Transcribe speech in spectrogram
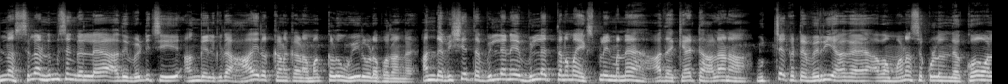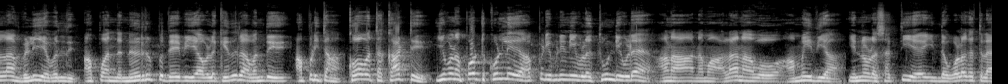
இன்னும் சில நிமிஷங்கள்ல அது வெடிச்சு அங்க இருக்கிற ஆயிரக்கணக்கான மக்களும் உயிரோட போறாங்க. அந்த விஷயத்த வில்லனே வில்லத்தனமா எக்ஸ்பிளைன் பண்ண அதை கேட்ட அலானா உச்சக்கட்ட வெறியாக அவன் மனசுக்குள்ள இந்த கோவம்லாம் வெளியே வருது. அப்ப அந்த நெருப்பு தேவி அவளுக்கு எதிராக வந்து அப்படித்தான் கோவத்தை காட்டு. இவனை போட்டு கொள்ளு. அப்படி இப்படின்னு இவளை தூண்டி விட ஆனா நம்ம அலானாவோ அமைதியா என்னோட சக்தியை இந்த உலகத்துல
